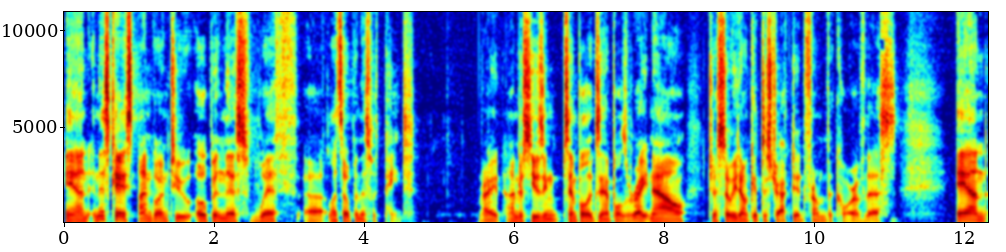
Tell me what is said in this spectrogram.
And in this case, I'm going to open this with, uh, let's open this with Paint, right? I'm just using simple examples right now just so we don't get distracted from the core of this. And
